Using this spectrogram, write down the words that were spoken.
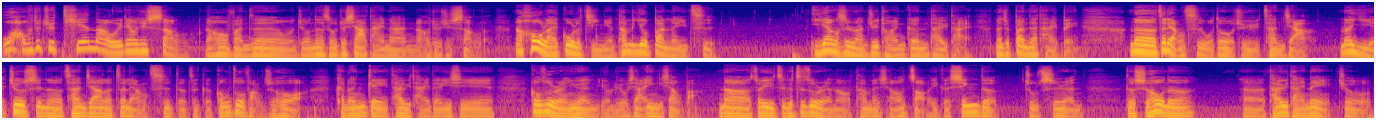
哇，我就觉得天哪，我一定要去上。然后反正我就那时候就下台南，然后就去上了。那后来过了几年，他们又办了一次，一样是软剧团跟台语台，那就办在台北。那这两次我都有去参加。那也就是呢，参加了这两次的这个工作坊之后啊，可能给台语台的一些工作人员有留下印象吧。那所以这个制作人哦，他们想要找一个新的主持人的时候呢，呃，台语台内就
